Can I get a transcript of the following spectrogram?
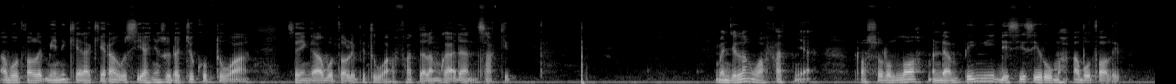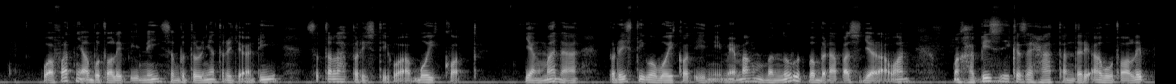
Abu Talib ini kira-kira usianya sudah cukup tua sehingga Abu Talib itu wafat dalam keadaan sakit. Menjelang wafatnya, Rasulullah mendampingi di sisi rumah Abu Talib. Wafatnya Abu Talib ini sebetulnya terjadi setelah peristiwa boykot, yang mana peristiwa boykot ini memang menurut beberapa sejarawan menghabisi kesehatan dari Abu Talib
